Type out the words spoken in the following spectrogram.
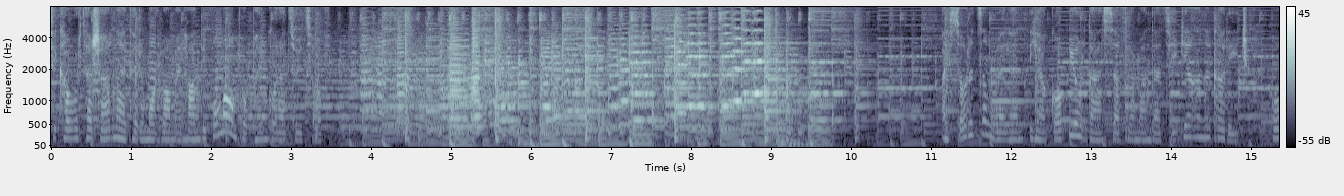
Կարծիք հաղորդաշարն եթերում օրվա մեր հանդիպումը ամփոփային գորացույցով։ Այսօրը ծնվել են Յակոբ Յորդանսը, ֆլամանդացի գեղանկարիչ, Հո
